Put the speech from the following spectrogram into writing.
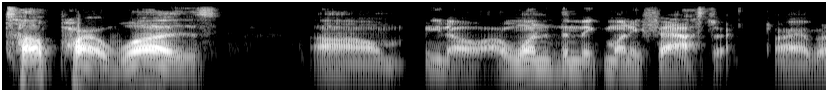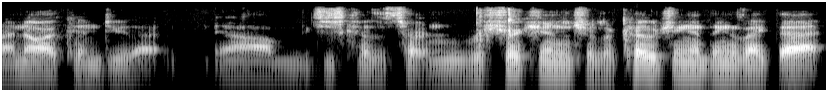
Tough part was, um, you know, I wanted to make money faster, right? But I know I couldn't do that um, just because of certain restrictions in terms of coaching and things like that.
